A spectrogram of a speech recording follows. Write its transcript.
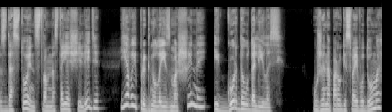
С достоинством настоящей леди я выпрыгнула из машины и гордо удалилась. Уже на пороге своего дома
